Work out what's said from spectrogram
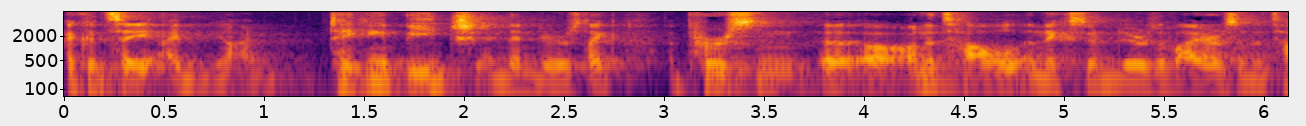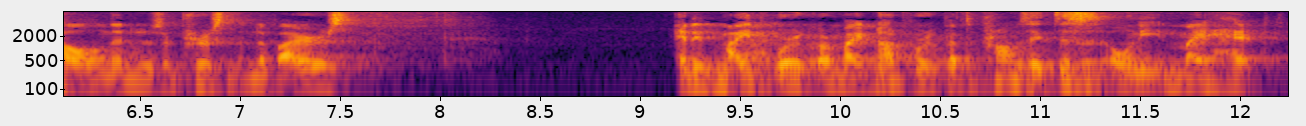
I could say, I'm, you know, I'm taking a beach and then there's like a person uh, on a towel and next to him there's a virus on a towel and then there's a person and a virus. And it might work or might not work, but the problem is this is only in my head.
